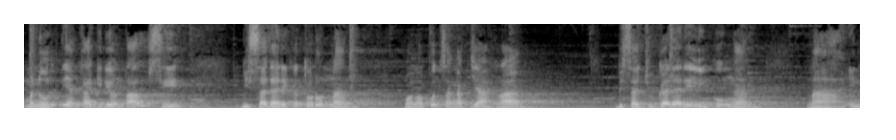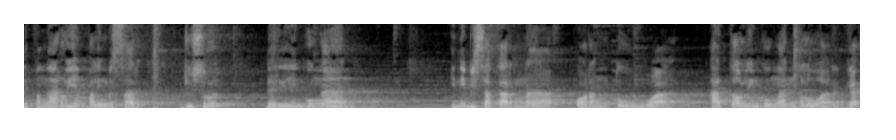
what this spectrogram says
menurut yang Kak Gideon tahu sih bisa dari keturunan walaupun sangat jarang. Bisa juga dari lingkungan. Nah, ini pengaruh yang paling besar justru dari lingkungan. Ini bisa karena orang tua atau lingkungan keluarga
